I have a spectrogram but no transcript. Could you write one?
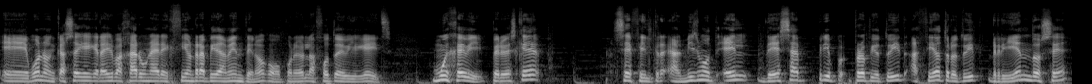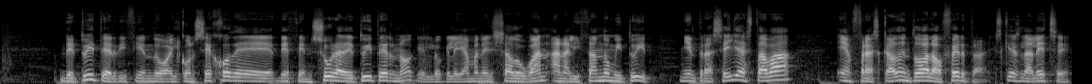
eh, bueno, en caso de que queráis bajar una erección rápidamente, ¿no? Como poner la foto de Bill Gates. Muy heavy, pero es que se filtra. Al mismo. Él, de ese propio tweet, hacía otro tweet riéndose de Twitter, diciendo el consejo de, censura de Twitter, ¿no? Que es lo que le llaman el shadow ban, analizando mi tweet. Mientras ella estaba enfrascado en toda la oferta. Es que es la leche.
